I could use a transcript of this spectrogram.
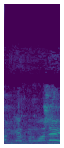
नहीं रहा हम क्या बनवाले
